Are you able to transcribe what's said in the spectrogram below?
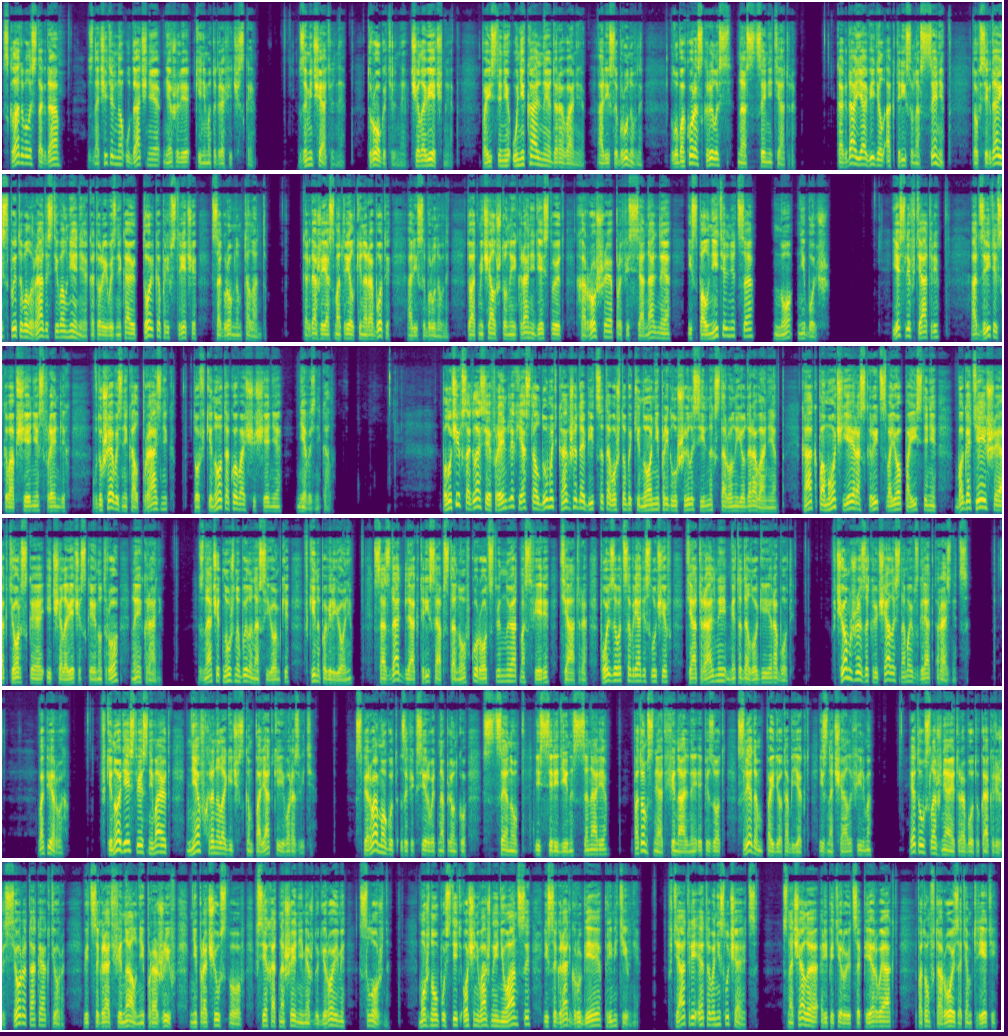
складывалась тогда значительно удачнее, нежели кинематографическая замечательное, трогательное, человечное, поистине уникальное дарование Алисы Бруновны глубоко раскрылось на сцене театра. Когда я видел актрису на сцене, то всегда испытывал радость и волнение, которые возникают только при встрече с огромным талантом. Когда же я смотрел киноработы Алисы Бруновны, то отмечал, что на экране действует хорошая профессиональная исполнительница но не больше. Если в театре от зрительского общения с Френдлих в душе возникал праздник, то в кино такого ощущения не возникало. Получив согласие Френдлих, я стал думать, как же добиться того, чтобы кино не приглушило сильных сторон ее дарования, как помочь ей раскрыть свое поистине богатейшее актерское и человеческое нутро на экране. Значит, нужно было на съемке в кинопавильоне создать для актрисы обстановку, родственную атмосфере театра, пользоваться в ряде случаев театральной методологией работы. В чем же заключалась, на мой взгляд, разница? Во-первых, в кино действия снимают не в хронологическом порядке его развития. Сперва могут зафиксировать на пленку сцену из середины сценария, потом снять финальный эпизод, следом пойдет объект из начала фильма. Это усложняет работу как режиссера, так и актера, ведь сыграть финал, не прожив, не прочувствовав всех отношений между героями, сложно. Можно упустить очень важные нюансы и сыграть грубее, примитивнее. В театре этого не случается. Сначала репетируется первый акт, потом второй, затем третий.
